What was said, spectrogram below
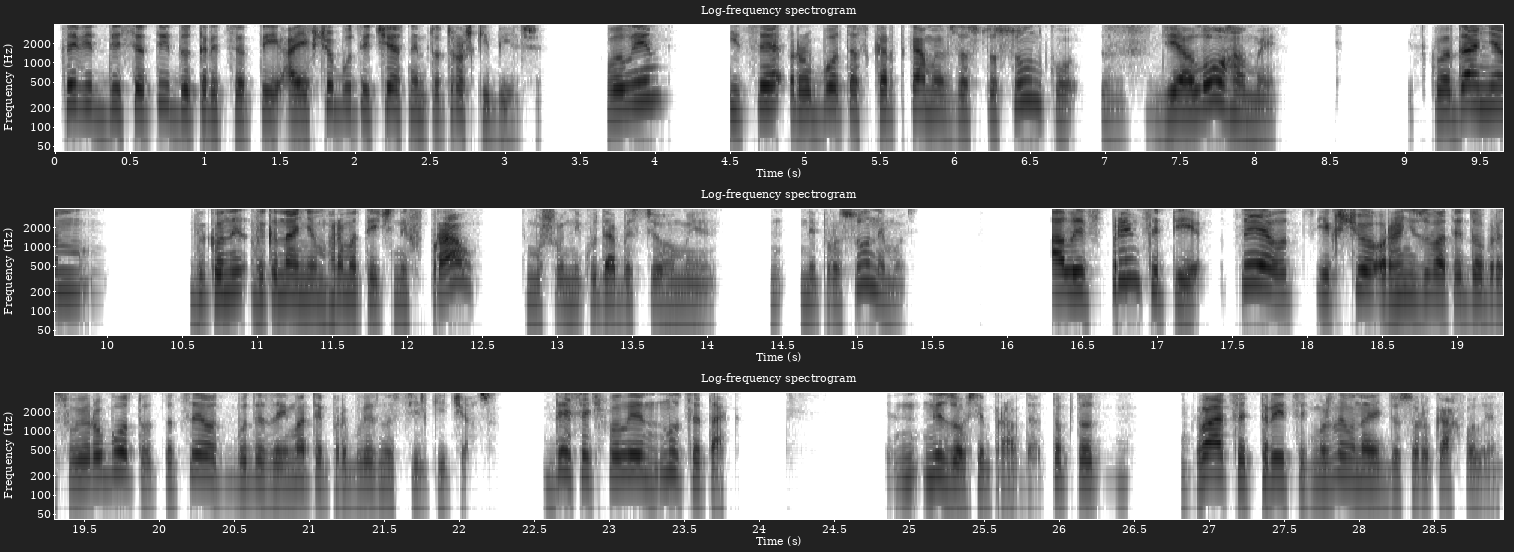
Це від 10 до 30, а якщо бути чесним, то трошки більше. Хвилин, і це робота з картками в застосунку, з діалогами, складанням, виконанням граматичних вправ, тому що нікуди без цього ми не просунемось. Але в принципі, це, от, якщо організувати добре свою роботу, то це от буде займати приблизно стільки часу. 10 хвилин, ну це так. Не зовсім правда. Тобто 20, 30, можливо, навіть до 40 хвилин.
